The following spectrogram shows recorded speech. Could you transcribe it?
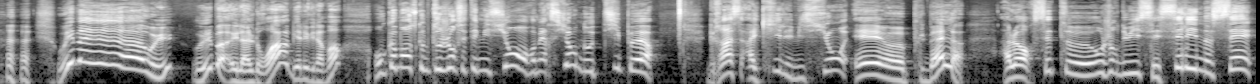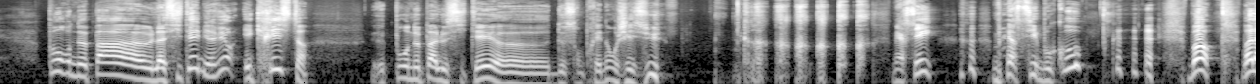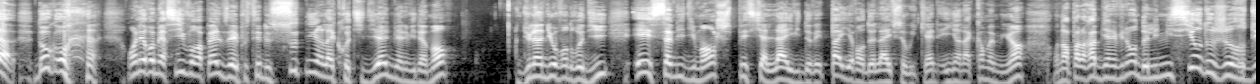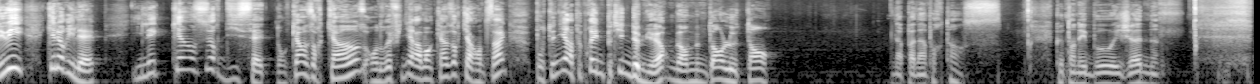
oui, mais euh, oui, oui, bah, il a le droit, bien évidemment. On commence comme toujours cette émission en remerciant nos tipeurs, grâce à qui l'émission est euh, plus belle? Alors, euh, aujourd'hui, c'est Céline C pour ne pas la citer, bien sûr, et Christ pour ne pas le citer euh, de son prénom Jésus. Merci. Merci beaucoup. bon, voilà. Donc, on, les remercie. Je vous rappelle, vous avez possibilité de soutenir la quotidienne, bien évidemment. Du lundi au vendredi et samedi dimanche, spécial live. Il ne devait pas y avoir de live ce week-end et il y en a quand même eu un. On en parlera bien évidemment de l'émission d'aujourd'hui. Quelle heure il est? Il est 15h17, donc 15h15, on devrait finir avant 15h45 pour tenir à peu près une petite demi-heure, mais en même temps le temps n'a pas d'importance. Quand on est beau et jeune.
